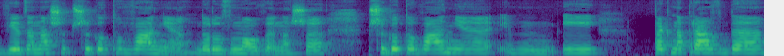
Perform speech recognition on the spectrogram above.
wiedza, nasze przygotowanie do rozmowy, nasze przygotowanie mm, i tak naprawdę,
